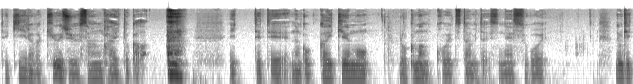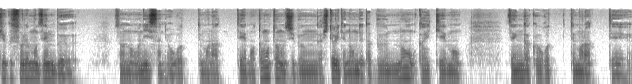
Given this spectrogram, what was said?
テキーラが93杯とか いっててなんかお会計も6万超えてたみたいですねすごい。でも結局それも全部そのお兄さんにおごってもらってもともとの自分が一人で飲んでた分の会計も全額おごってもらって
